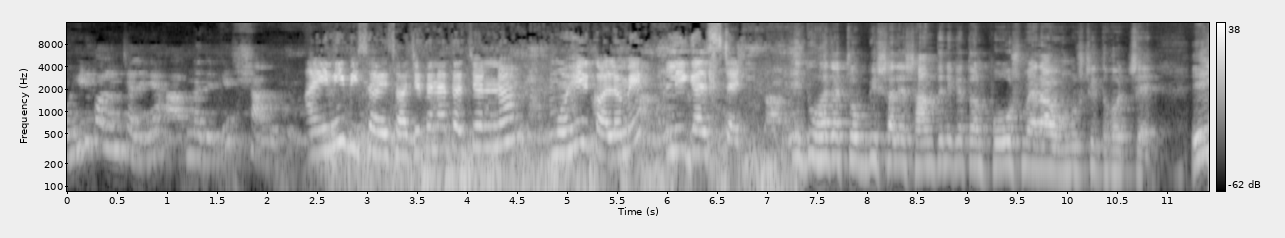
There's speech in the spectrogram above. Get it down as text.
মহির কলম চ্যানেলে আপনাদেরকে স্বাগত। আইনি বিষয়ে সচেতনতার জন্য মহির কলমে লিগ্যাল স্টাডি এই দু হাজার চব্বিশ সালে শান্তিনিকেতন পৌষ মেলা অনুষ্ঠিত হচ্ছে। এই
